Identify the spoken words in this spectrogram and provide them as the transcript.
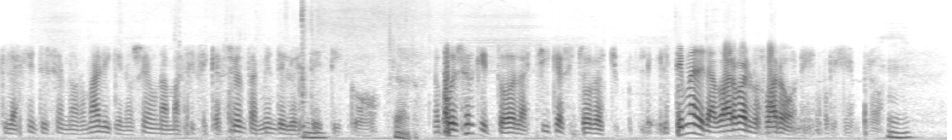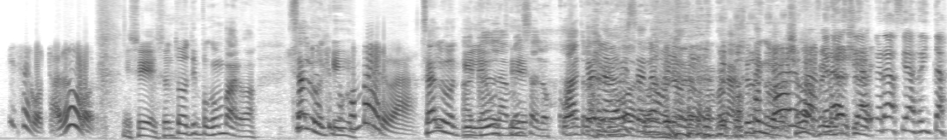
que la gente sea normal y que no sea una masificación también de lo estético. Claro. No puede ser que todas las chicas y todos los... El tema de la barba en los varones, por ejemplo. Mm es agotador. Y sí, son todo tipo con barba. Salvo el que. con barba. Salvo que le guste. en la mesa los cuatro. Acá en la mesa no, no, no, yo tengo. yo gracias, gracias, Rita.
